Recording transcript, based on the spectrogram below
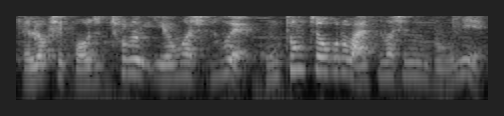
갤럭시 버즈 2를 이용하신 후에 공통적으로 말씀하시는 부분이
